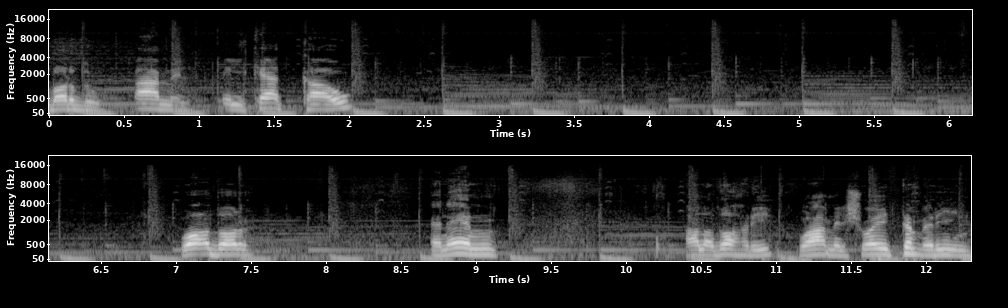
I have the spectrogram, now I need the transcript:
برضو أعمل الكات كاو. وأقدر أنام على ظهري واعمل شوية تمارين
